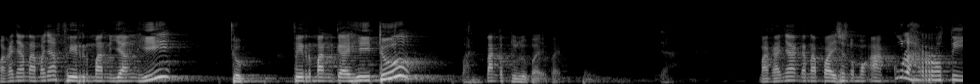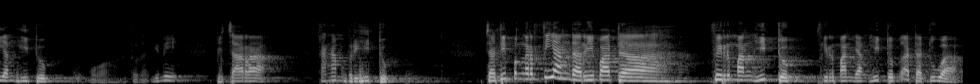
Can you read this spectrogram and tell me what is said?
Makanya namanya firman yang hidup firman kehidupan. Tangkap dulu baik-baik. Ya. Makanya kenapa Yesus ngomong, akulah roti yang hidup. Wah, ini bicara karena memberi hidup. Jadi pengertian daripada firman hidup, firman yang hidup ada dua.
